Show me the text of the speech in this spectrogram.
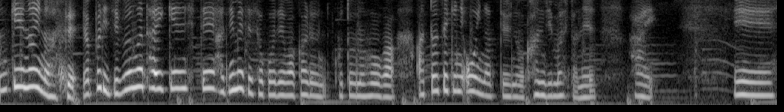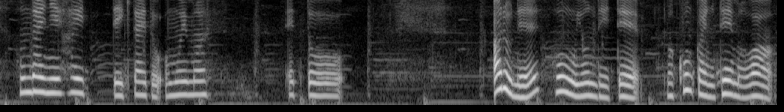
関係ないなって。やっぱり自分が体験して初めてそこで分かることの方が圧倒的に多いなっていうのを感じましたね。はい。えー、本題に入っていきたいと思います。えっとあるね本を読んでいて、まあ、今回のテーマは、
